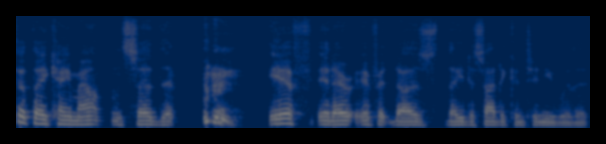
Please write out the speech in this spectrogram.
that they came out and said that if it if it does, they decide to continue with it,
